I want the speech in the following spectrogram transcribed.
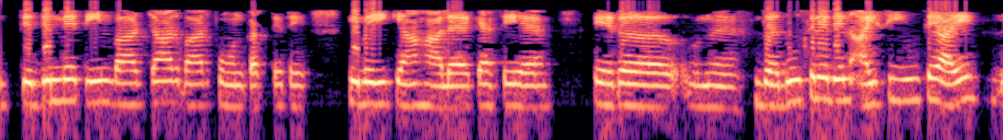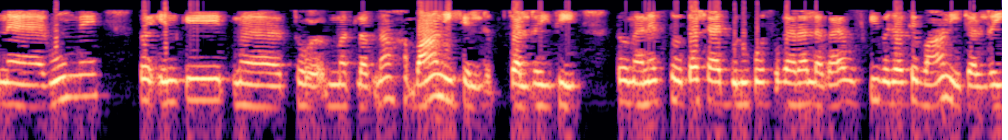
दिन में तीन बार, चार बार फ़ोन करते थे कि भाई क्या हाल है, कैसे है? फिर दूसरे दिन आईसीयू से आए रूम में तो इनके तो मतलब ना, बाह नहीं चल चल रही थी। तो मैंने सोचा शायद ग्लूकोज वगैरह लगाया, उसकी वजह से बाह नहीं चल रही।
